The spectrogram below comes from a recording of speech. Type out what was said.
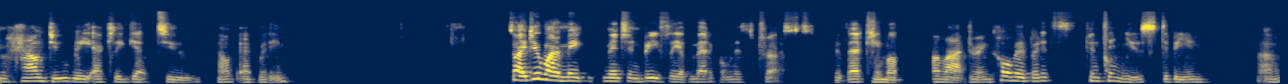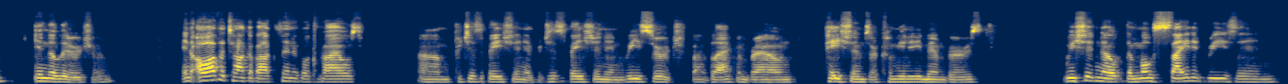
know, how do we actually get to health equity? So I do want to make mention briefly of medical mistrust, that came up a lot during COVID, but it continues to be uh, in the literature. And all the talk about clinical trials um, participation and participation in research by Black and Brown patients or community members, we should note the most cited reason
